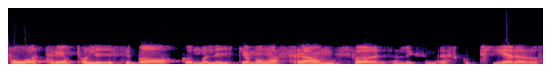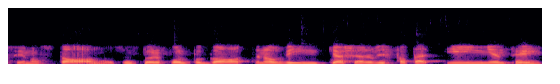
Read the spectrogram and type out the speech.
två, tre poliser bakom och lika många framför som liksom eskorterar oss genom stan. Och sen står det folk på gatorna och vinkar så här och vi fattar ingenting.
